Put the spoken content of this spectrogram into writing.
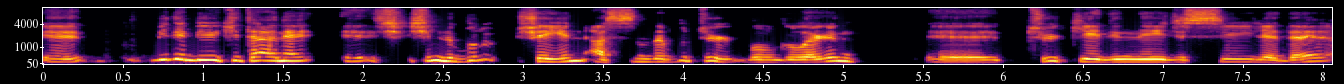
E, bir de bir iki tane e, şimdi bu şeyin aslında bu tür bulguların e, Türkiye dinleyicisiyle de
